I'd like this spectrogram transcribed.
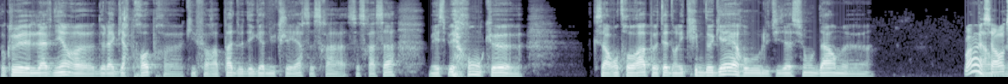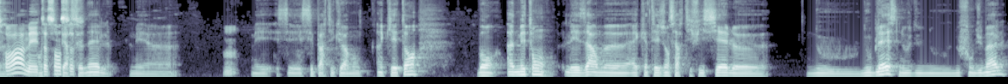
Donc l'avenir de la guerre propre qui ne fera pas de dégâts nucléaires, ce sera ça. Mais espérons que que ça rentrera peut-être dans les crimes de guerre ou l'utilisation d'armes. Euh, ouais, ça rentrera, mais de toute façon, personnel. Mais euh, mm. mais c'est particulièrement inquiétant. Bon, admettons, les armes euh, avec intelligence artificielle nous nous blessent, nous, nous, nous font du mal.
